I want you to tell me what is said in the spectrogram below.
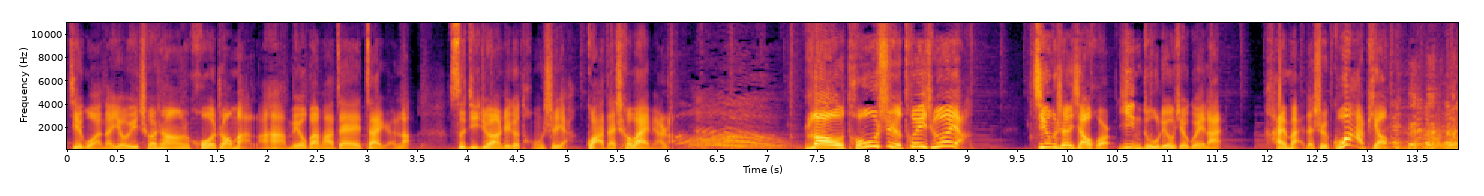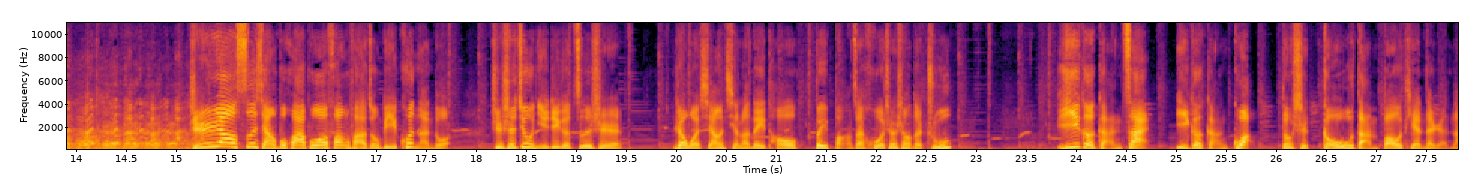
结果呢由于车上货装满了哈，没有办法再载人了，司机就让这个同事呀挂在车外面了。老头式推车呀，精神小伙印度留学归来，还买的是挂票。只要思想不滑坡，方法总比困难多。只是就你这个姿势，让我想起了那头被绑在货车上的猪。一个敢载，一个敢挂，都是狗胆包天的人呐。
